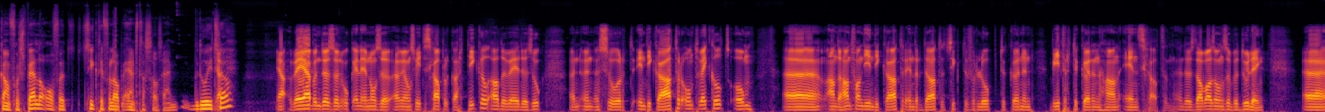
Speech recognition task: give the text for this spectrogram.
kan voorspellen of het ziekteverloop ernstig zal zijn. Bedoel je het zo? Ja, wij hebben dus ook in, in, onze, in ons wetenschappelijk artikel hadden wij dus ook een, een, een soort indicator ontwikkeld om uh, aan de hand van die indicator inderdaad het ziekteverloop te kunnen, beter te kunnen gaan inschatten. Dus dat was onze bedoeling. Uh,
